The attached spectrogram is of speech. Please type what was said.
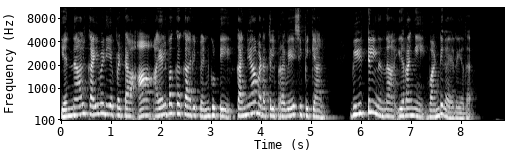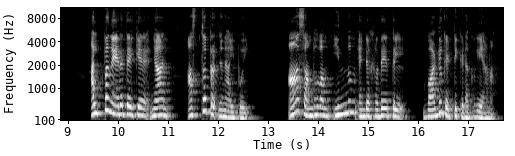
എന്നാൽ കൈവെടിയപ്പെട്ട ആ അയൽപക്കക്കാരി പെൺകുട്ടി കന്യാമഠത്തിൽ പ്രവേശിപ്പിക്കാൻ വീട്ടിൽ നിന്ന് ഇറങ്ങി വണ്ടി കയറിയത്. അല്പനേരത്തേക്ക് ഞാൻ അസ്തപ്രജ്ഞനായിപ്പോയി. ആ സംഭവം ഇന്നും എന്റെ ഹൃദയത്തിൽ വടുകെട്ടിക്കിടക്കുകയാണ്.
